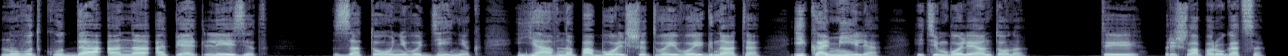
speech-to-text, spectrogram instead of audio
«Ну вот куда она опять лезет?» Зато у него денег явно побольше твоего Игната и Камиля, и тем более Антона. Ты пришла поругаться?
